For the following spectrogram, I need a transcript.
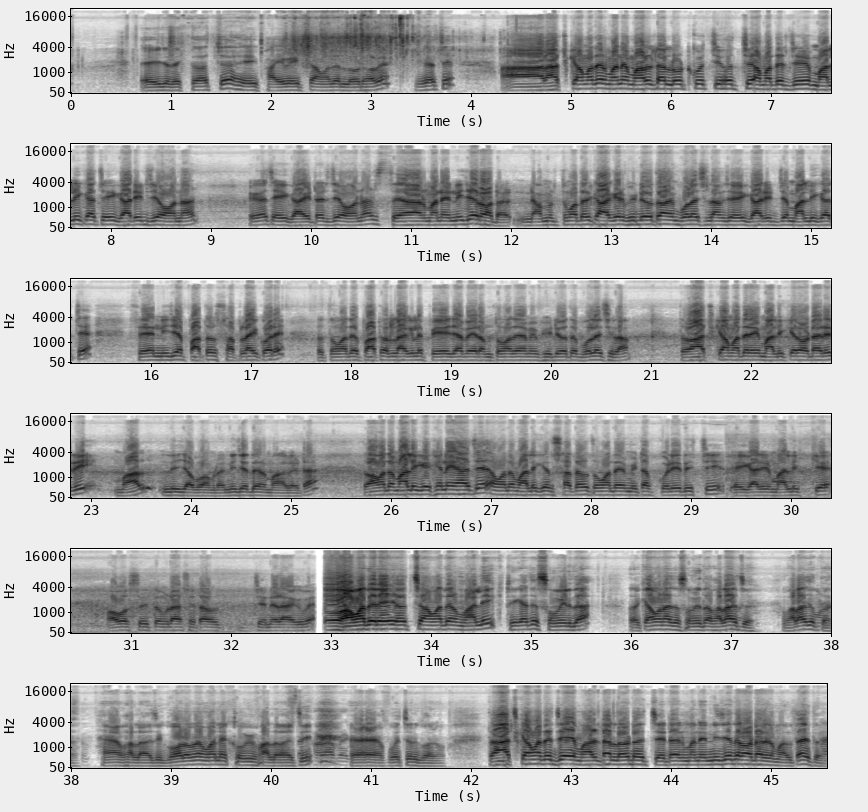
এই যে দেখতে পাচ্ছ, এই ফাইভ এইটটা আমাদের লোড হবে, ঠিক আছে? আর আজকে আমাদের মানে মালটা লোড করছি হচ্ছে আমাদের যে মালিক আছে, এই গাড়ির যে অনার ঠিক আছে? এই গাড়িটার যে অনার সে আর মানে নিজের অর্ডার আমার তোমাদেরকে আগের ভিডিওতে আমি বলেছিলাম যে এই গাড়ির যে মালিক আছে, সে নিজে পাথর সাপ্লাই করে, তো তোমাদের পাথর লাগলে পেয়ে যাবে এরকম তোমাদের আমি ভিডিওতে বলেছিলাম। তো আজকে আমাদের এই মালিকের অর্ডারেরই মাল নিয়ে যাব আমরা, নিজেদের মাল এটা। তো আমাদের মালিক এখানেই আছে আমাদের মালিকের সাথেও তোমাদের মিট আপ করিয়ে দিচ্ছি। এই গাড়ির মালিককে অবশ্যই তোমরা সেটাও জেনে রাখবে। তো আমাদের এই হচ্ছে আমাদের মালিক ঠিক আছে সমীর দা। তো কেমন আছো সমীর দা? ভালো আছো? ভালো আছো তো? হ্যাঁ ভালো আছি। গরমে মানে খুবই ভালো আছি। হ্যাঁ প্রচুর গরম। তো আজকে আমাদের যে মালটা লোড হচ্ছে এটা মানে নিজেদের অর্ডারের মাল তাই তো?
